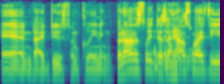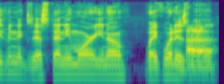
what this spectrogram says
and I do some cleaning. But honestly, That's does a housewife even exist anymore? You know, like what is Uh, that?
